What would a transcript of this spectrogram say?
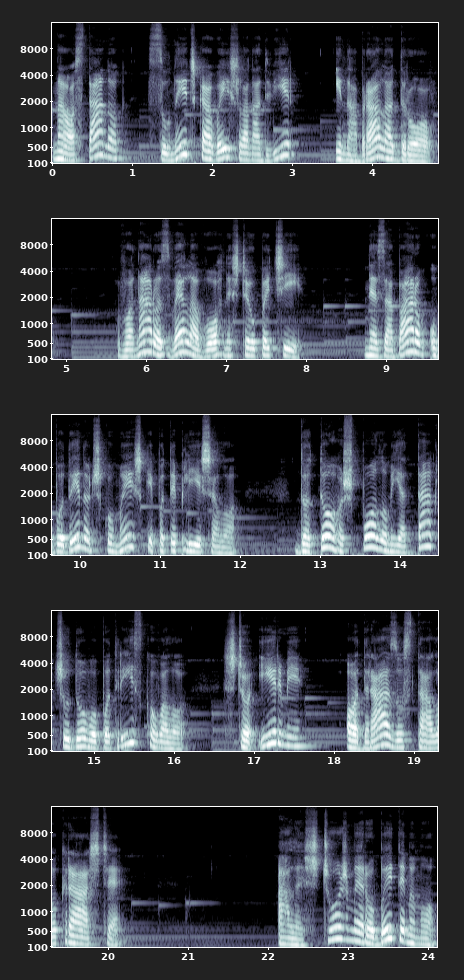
Наостанок суничка вийшла на двір і набрала дров. Вона розвела вогнище у печі. Незабаром у будиночку мишки потеплішало. До того ж полум'я так чудово потріскувало, що Ірмі одразу стало краще. Але що ж ми робитимемо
